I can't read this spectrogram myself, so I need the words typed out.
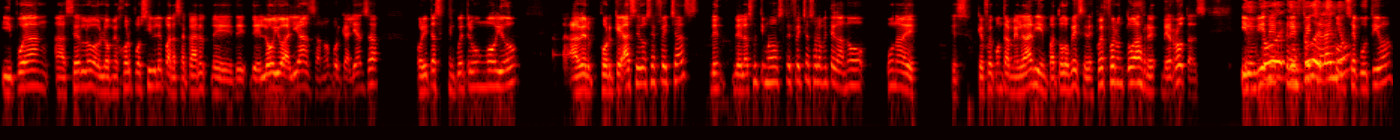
y puedan hacerlo lo mejor posible para sacar de, de, del hoyo Alianza, ¿no? Porque Alianza ahorita se encuentra en un hoyo, a ver, porque hace 12 fechas, de, de las últimas 12 fechas solamente ganó una vez, que fue contra Melgar y empató dos veces. Después fueron todas derrotas. Y en viene todo, tres todo fechas año, consecutivas.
